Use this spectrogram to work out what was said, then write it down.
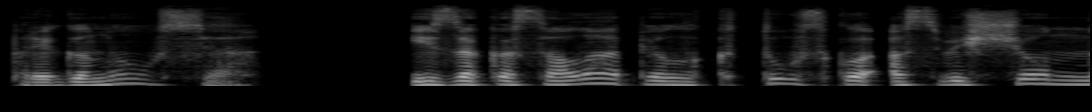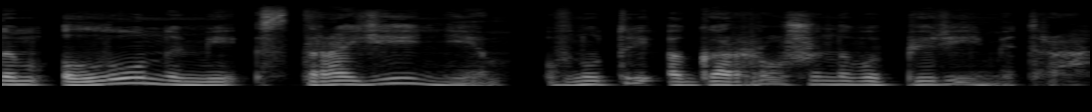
пригнулся и закосолапил к тускло освещенным лунами строениям внутри огороженного периметра.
